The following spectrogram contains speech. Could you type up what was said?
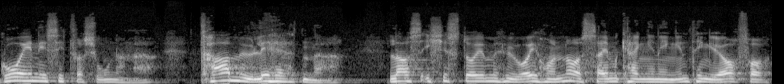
Gå inn i situasjonene. Ta mulighetene. La oss ikke stå med hua i hånda og si vi kan ingenting gjøre, for,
